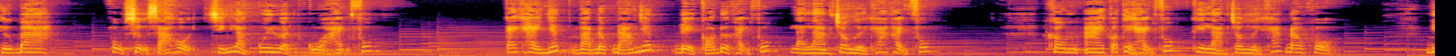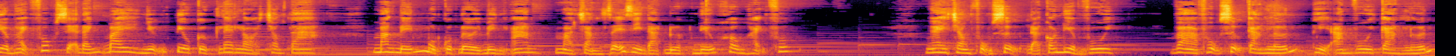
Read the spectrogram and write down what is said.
Thứ ba, phụng sự xã hội chính là quy luật của hạnh phúc. Cách hay nhất và độc đáo nhất để có được hạnh phúc là làm cho người khác hạnh phúc. Không ai có thể hạnh phúc khi làm cho người khác đau khổ niềm hạnh phúc sẽ đánh bay những tiêu cực len lỏi trong ta, mang đến một cuộc đời bình an mà chẳng dễ gì đạt được nếu không hạnh phúc. Ngay trong phụng sự đã có niềm vui, và phụng sự càng lớn thì an vui càng lớn.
